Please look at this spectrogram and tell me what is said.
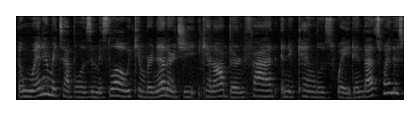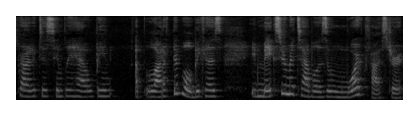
and when your metabolism is low it can burn energy, it cannot burn fat, and you can lose weight and that's why this product is simply helping a lot of people because it makes your metabolism work faster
